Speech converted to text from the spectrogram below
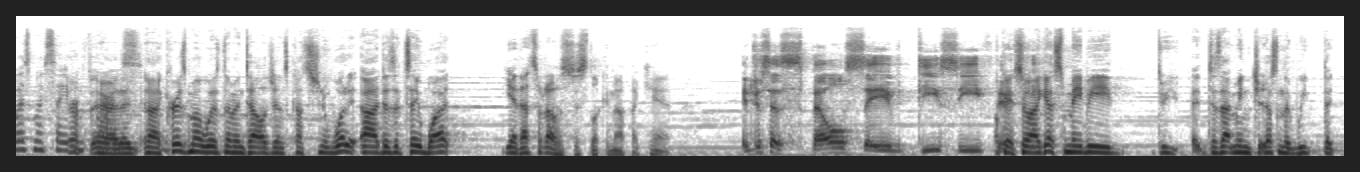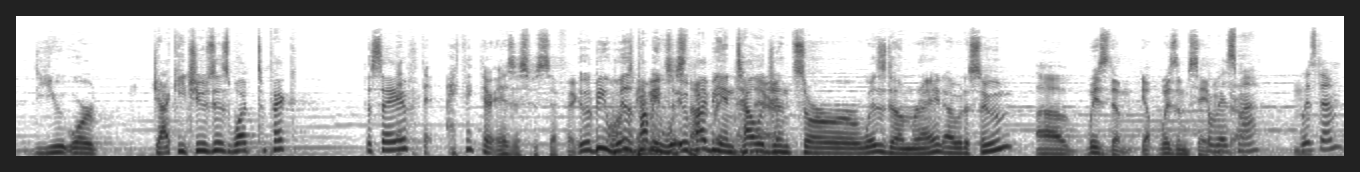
Where's my They're saving up there. throws? Uh, charisma, wisdom, intelligence, constitution. What uh, does it say? What? Yeah, that's what I was just looking up. I can't. It just says spell save DC 15. Okay, so I guess maybe do you, uh, does that mean Justin that we that you or Jackie chooses what to pick to save? Th- I think there is a specific. It would be one. wis- Maybe probably it's it just would not probably be written in there. intelligence or wisdom, right? I would assume. Uh, wisdom. Yep, wisdom saving throw. Charisma? Wisdom?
